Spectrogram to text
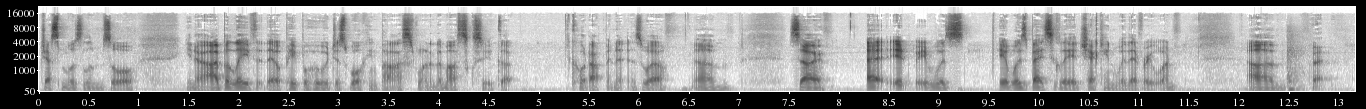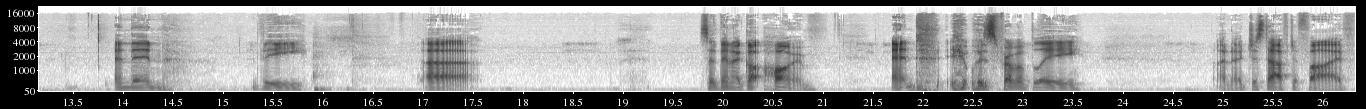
just Muslims or, you know, I believe that there were people who were just walking past one of the mosques who got caught up in it as well. Um, so uh, it it was it was basically a check in with everyone, um, Right. and then the uh, so then I got home, and it was probably I don't know just after five,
